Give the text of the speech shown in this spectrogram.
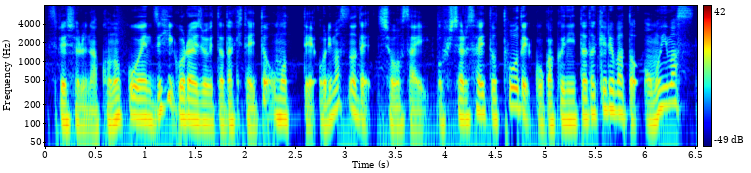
スペシャルなこの公演ぜひご来場いただきたいと思っておりますので、詳細オフィシャルサイト等でご確認いただければと思います。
